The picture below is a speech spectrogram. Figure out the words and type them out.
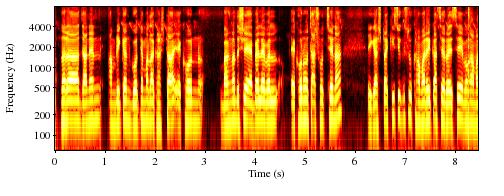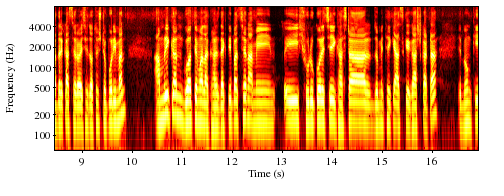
আপনারা জানেন আমেরিকান গুয়াতেমালা ঘাসটা এখন বাংলাদেশে অ্যাভেলেবেল এখনও চাষ হচ্ছে না। এই ঘাসটা কিছু কিছু খামারের কাছে রয়েছে এবং আমাদের কাছে রয়েছে যথেষ্ট পরিমাণ। আমেরিকান গুয়াতেমালা ঘাস, দেখতে পাচ্ছেন? আমি এই শুরু করেছি এই ঘাসটার জমি থেকে আজকে ঘাস কাটা এবং কি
